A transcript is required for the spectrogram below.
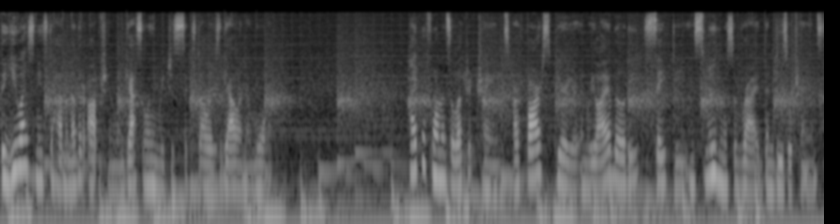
The US needs to have another option when gasoline reaches $6 a gallon or more. High performance electric trains are far superior in reliability, safety, and smoothness of ride than diesel trains.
